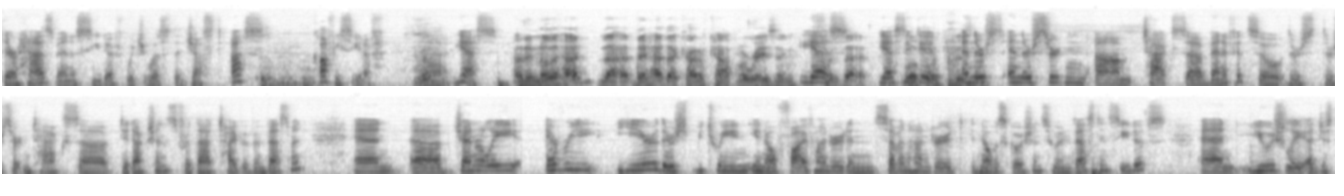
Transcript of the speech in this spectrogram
there has been a CEDIF, which was the Just Us Coffee CEDIF. Uh, yes, I didn't know they had that. They had that kind of capital raising Yes, for that. yes, they did. business. And there's and there's certain um, tax uh, benefits. So there's there's certain tax uh, deductions for that type of investment, and uh, generally every year there's between you know 500 and 700 Nova Scotians who invest in CEDIFs, and usually uh, just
